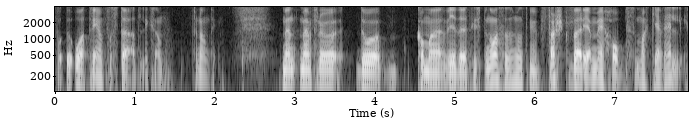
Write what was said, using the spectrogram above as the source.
få, återigen få stöd liksom, för någonting. Men, men för att då komma vidare till Spinoza så måste vi först börja med Hobbes och Machiavelli.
